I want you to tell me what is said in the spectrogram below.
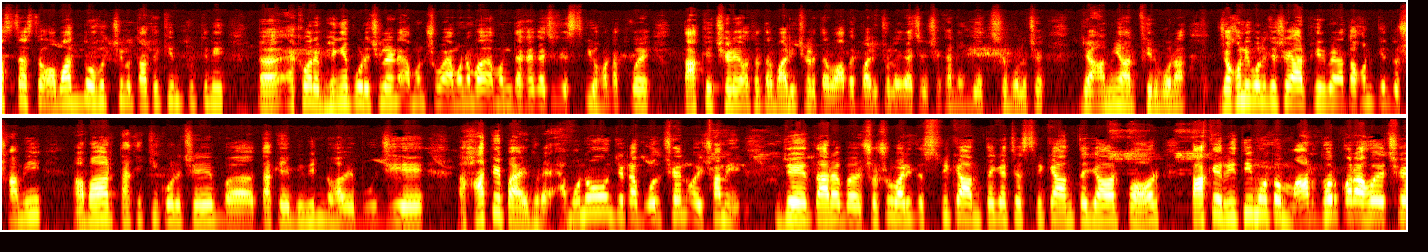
আস্তে আস্তে অবাধ্য হচ্ছিল তাতে কিন্তু তিনি একেবারে ভেঙে পড়েছিলেন। এমন সময় এমন এমন দেখা গেছে যে, স্ত্রী হঠাৎ করে তাকে ছেড়ে, অর্থাৎ তার বাড়ি ছেড়ে, তার বাপের বাড়ি চলে গেছে। সেখানে গিয়ে সে বলেছে যে, আমি আর ফিরবো না। যখনই বলেছে সে আর ফিরবে না, তখন কিন্তু স্বামী আবার তাকে কি করেছে তাকে বিভিন্নভাবে বুঝিয়ে হাতে পায়ে ধরে, এমনও যেটা বলছেন ওই স্বামী যে, তার শ্বশুরবাড়িতে স্ত্রীকে আনতে গেছে। স্ত্রীকে আনতে যাওয়ার পর তাকে রীতিমতো মারধর করা হয়েছে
